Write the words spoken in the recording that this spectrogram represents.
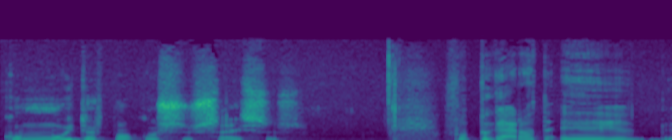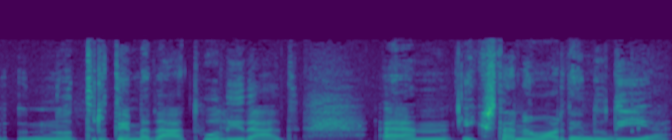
com muitos poucos sucessos. Vou pegar uh, noutro tema da atualidade um, e que está na ordem do dia.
